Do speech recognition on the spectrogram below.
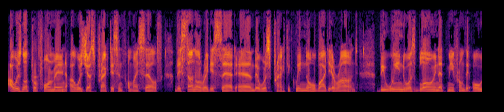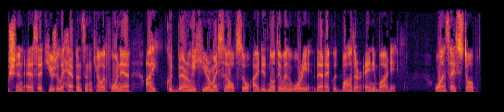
I was not performing, I was just practicing for myself. The sun already set and there was practically nobody around. The wind was blowing at me from the ocean as it usually happens in California. I could barely hear myself, so I did not even worry that I could bother anybody. Once I stopped,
